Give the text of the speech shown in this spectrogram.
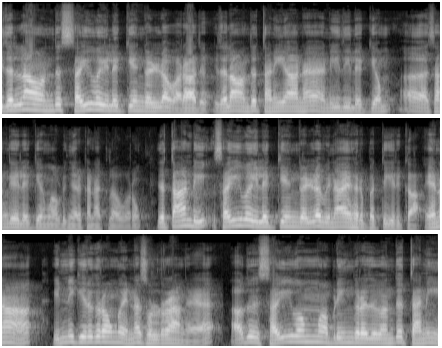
இதெல்லாம் வந்து சைவ இலக்கியங்களில் வராது. இதெல்லாம் வந்து தனியான நீதி இலக்கியம் சங்க இலக்கியம் அப்படிங்கிற கணக்கில் வரும். இதை தாண்டி சைவ இலக்கியங்களில் விநாயகர் பற்றி இருக்கா? ஏன்னா இன்றைக்கி இருக்கிறவங்க என்ன சொல்கிறாங்க அது சைவம் அப்படிங்கிறது வந்து தனி.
